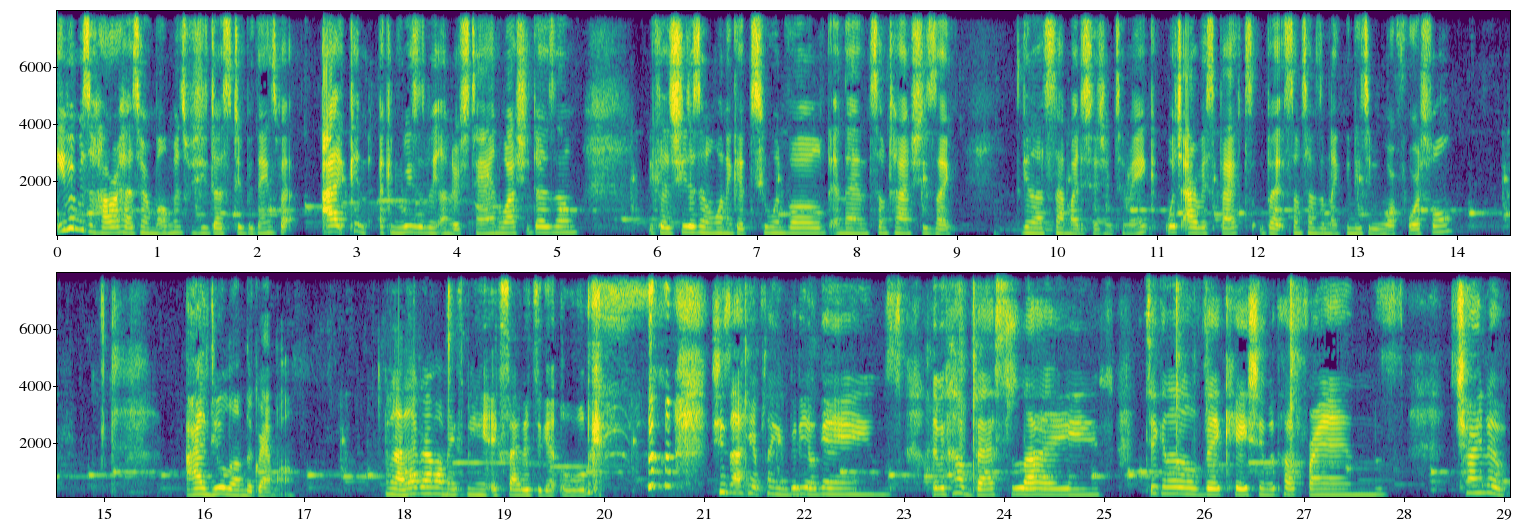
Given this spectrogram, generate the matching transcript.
even Mizuhara has her moments where she does stupid things, but I can I can reasonably understand why she does them because she doesn't want to get too involved, and then sometimes she's like, you know, that's not my decision to make, which I respect, but sometimes I'm like, you need to be more forceful. I do love the grandma. Now that grandma makes me excited to get old. She's out here playing video games, living her best life, taking a little vacation with her friends, trying to,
